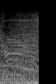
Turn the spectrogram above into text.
Attack!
